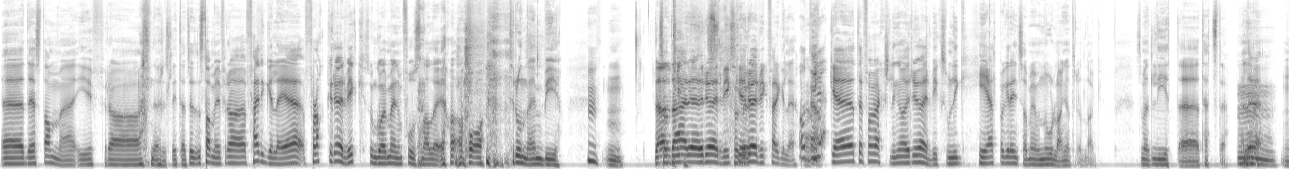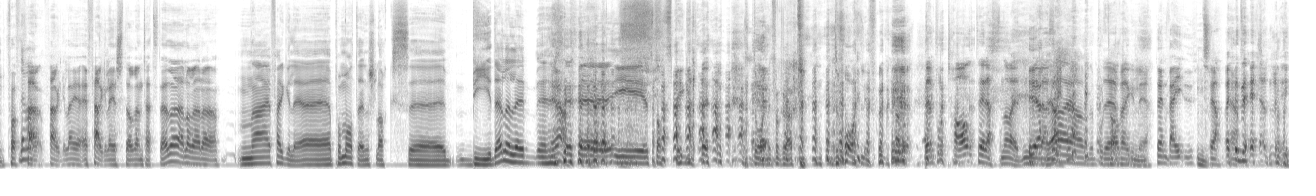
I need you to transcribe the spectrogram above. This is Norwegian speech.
det stammer ifra Det høres litt tett ut. Det stammer ifra fergeleiet Flakk Rørvik, som går mellom Fosenhalvøya og Trondheim by. Mm. Det Så er, det er Rørvik, Så Rørvik fergeleie. Ikke til forveksling av Rørvik, som ligger helt på grensa mellom Nordland og Trøndelag. Som et lite tettsted. Mm. Mm. For fer fergeleie, Er fergeleiet større enn tettstedet, eller er det Nei, fergeleie er på en måte en slags uh, bydel, eller ja. i Stadsbygd. Dårlig forklart. Dårlig forklart. det er en portal til resten av verden. vil Ja. jeg Ja, si. ja, det er Det er portal. Det er en vei ut. Ja. Det er en vei.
